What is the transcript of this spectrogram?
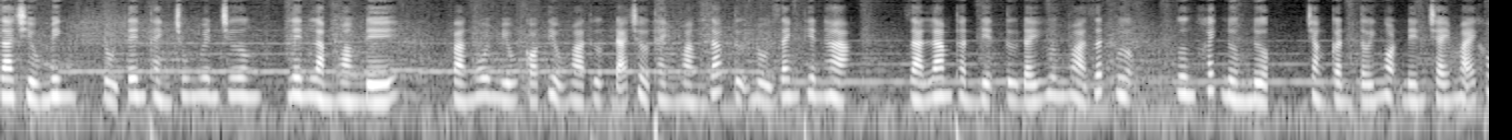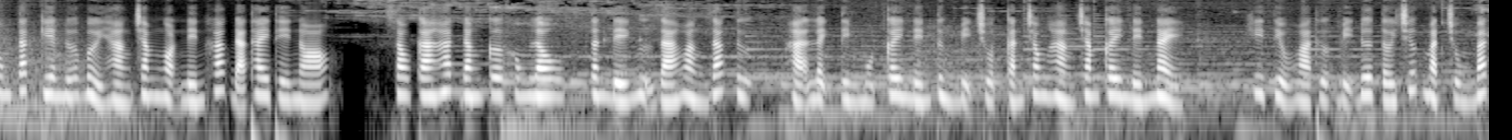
ra triều Minh, đổi tên thành Trung Nguyên Chương, lên làm hoàng đế. Và ngôi miếu có tiểu hòa thượng đã trở thành hoàng giác tự nổi danh thiên hạ. Già Lam thần điện từ đấy hương hòa rất vượng, hương khách nường nược, chẳng cần tới ngọn nến cháy mãi không tắt kia nữa bởi hàng trăm ngọn nến khác đã thay thế nó. Sau ca hát đăng cơ không lâu, tân đế ngự giá hoàng giác tự, hạ lệnh tìm một cây nến từng bị chuột cắn trong hàng trăm cây nến này. Khi tiểu hòa thượng bị đưa tới trước mặt trùng bát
